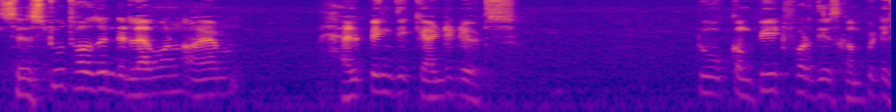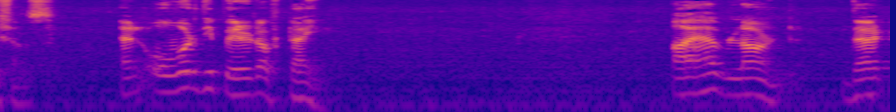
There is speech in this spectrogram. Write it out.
Since 2011, I am helping the candidates to compete for these competitions. And over the period of time, I have learned that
